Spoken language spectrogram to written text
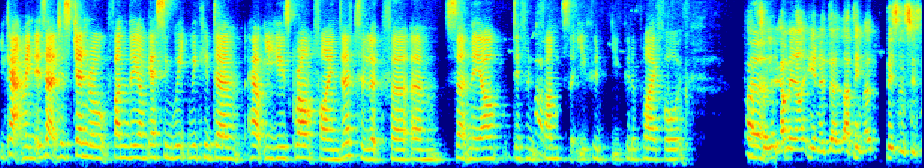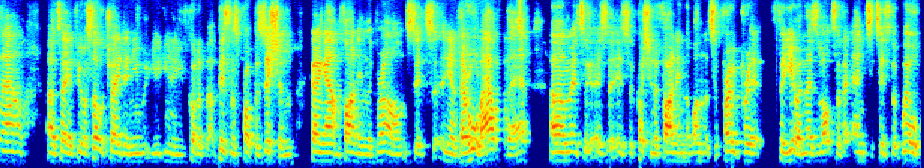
You can't. I mean, is that just general funding? I'm guessing we, we could um, help you use Grant Finder to look for um, certainly are different oh. funds that you could you could apply for. Absolutely. Uh, I mean, I, you know, the, I think that businesses now, I'd say, if you're a sole trader and you you, you know you've got a, a, business proposition, going out and finding the grants, it's you know they're all out there. Um, it's a, it's a, it's a question of finding the one that's appropriate for you, and there's lots of entities that will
